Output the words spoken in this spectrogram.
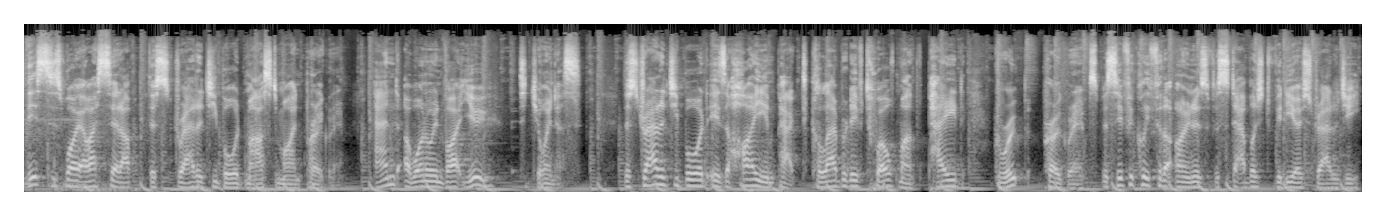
This is why I set up the Strategy Board Mastermind program, and I want to invite you to join us. The Strategy Board is a high impact, collaborative 12 month paid group program specifically for the owners of established video strategy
